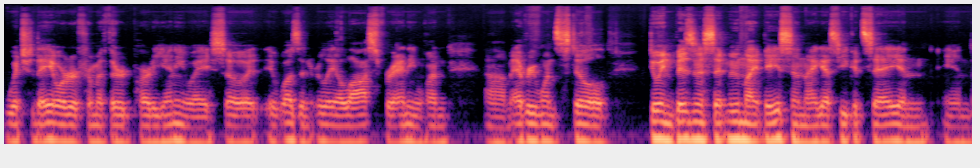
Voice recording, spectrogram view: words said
which they order from a third party anyway. So it, it wasn't really a loss for anyone. Um, everyone's still doing business at Moonlight Basin, I guess you could say, and and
